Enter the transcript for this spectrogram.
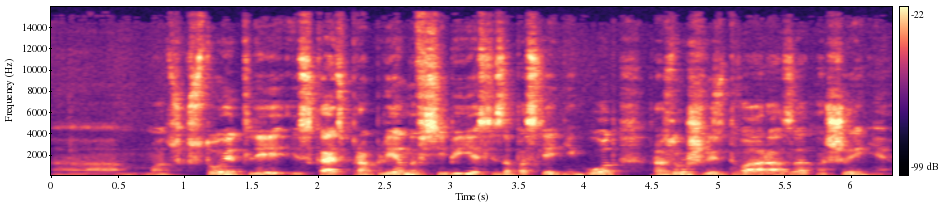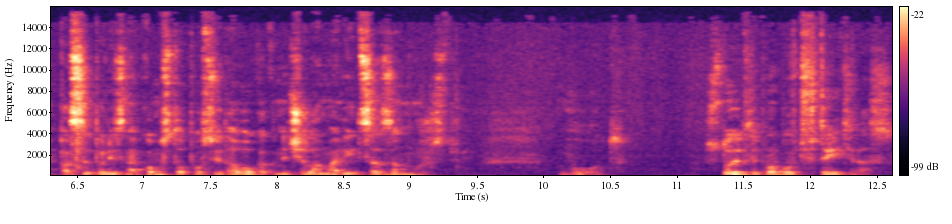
А, матушка, стоит ли искать проблемы в себе, если за последний год разрушились два раза отношения, посыпались знакомства после того, как начала молиться о замужестве? Вот. Стоит ли пробовать в третий раз?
